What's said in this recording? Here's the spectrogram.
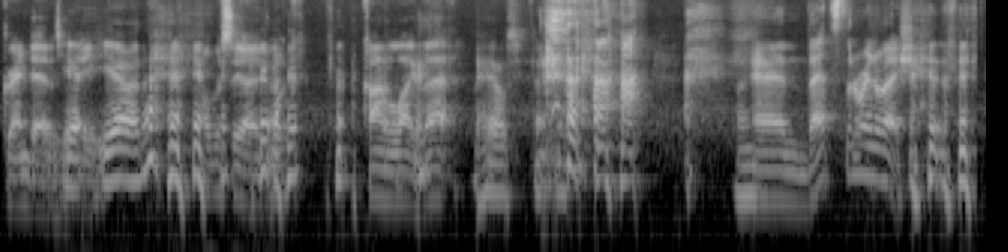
Granddad is Yeah, me. yeah, I know. Obviously, I look kind of like that. the house. don't? And that's the renovation.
